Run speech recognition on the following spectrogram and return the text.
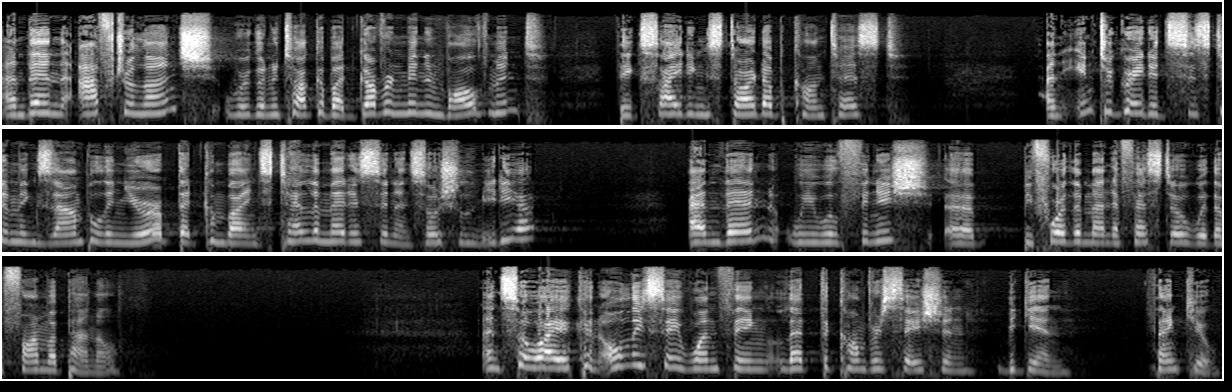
And then after lunch, we're going to talk about government involvement, the exciting startup contest, an integrated system example in Europe that combines telemedicine and social media. And then we will finish uh, before the manifesto with a pharma panel. And so I can only say one thing, let the conversation begin. Thank you.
